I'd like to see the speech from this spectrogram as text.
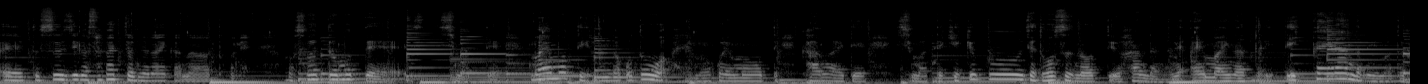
えーと、数字が下がっちゃうんじゃないかなとかね。もうそうやって思ってしまって前もっていろんなことをあれもこれもって考えてしまって結局じゃあどうするのっていう判断がね曖昧になったりで一回選んだのにまたや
